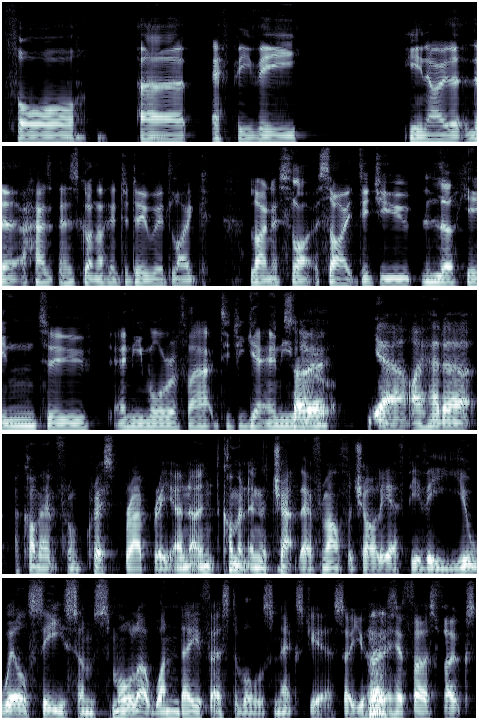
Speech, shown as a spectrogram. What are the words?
for uh FPV you know that that has has got nothing to do with like line of sight. Did you look into any more of that? Did you get anywhere? So yeah, I had a, a comment from Chris Bradbury and, and comment in the chat there from Alpha Charlie FPV. You will see some smaller one day festivals next year. So you heard Nice. it here first, folks.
